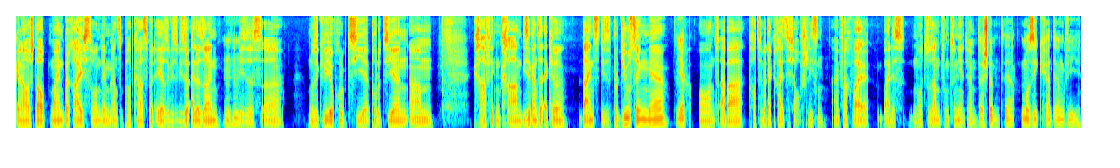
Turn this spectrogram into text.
Genau, ich glaube, mein Bereich so in dem ganzen Podcast wird eher so dieses Visuelle sein, mhm. dieses äh, Musikvideo produzier produzieren, ähm, Grafiken, Kram, diese ganze Ecke. Deins, dieses Producing mehr. Yep. Und aber trotzdem wird der Kreis sich auch schließen. Einfach weil beides nur zusammen funktioniert, ja. Das stimmt, ja. Musik hat irgendwie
